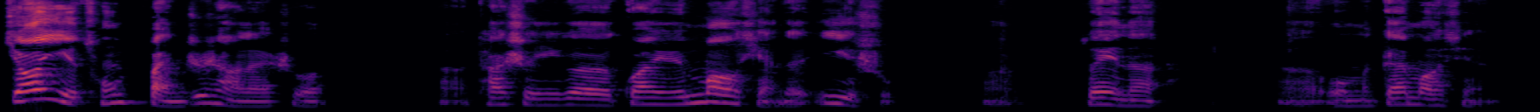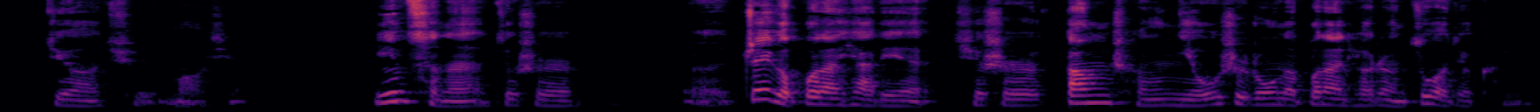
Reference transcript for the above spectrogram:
交易从本质上来说，啊，它是一个关于冒险的艺术啊，所以呢，呃，我们该冒险就要去冒险。因此呢，就是呃，这个波段下跌其实当成牛市中的波段调整做就可以。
